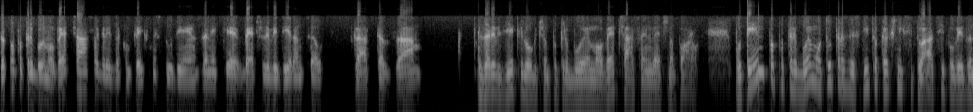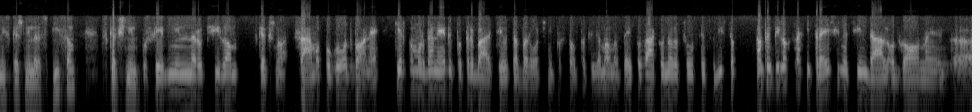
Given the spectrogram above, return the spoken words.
Zato potrebujemo več časa, gre za kompleksne študije in za neke več revidirancev, skratka za, za revizije, ki logično potrebujemo več časa in več naporov. Potem pa potrebujemo tudi razjasnitev kakšnih situacij povezanih s kakšnim razpisom, s kakšnim posebnim naročilom, s kakšno samo pogodbo, ne, kjer pa morda ne bi potrebovali cel ta baročni postopek, ki ga imamo zdaj po zakonu o računskem sodišču, ampak bi lahko na hitrejši način dal odgovor na, uh,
